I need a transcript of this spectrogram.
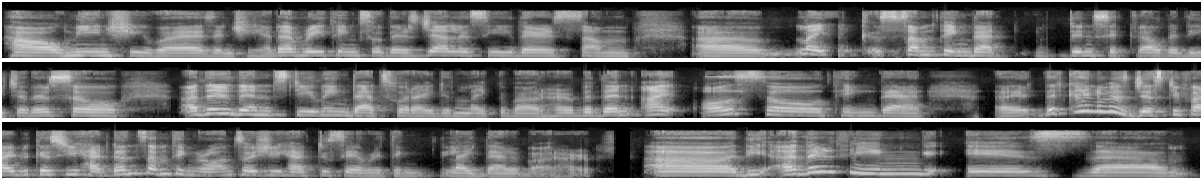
how mean she was and she had everything. So there's jealousy there's some uh, like something that didn't sit well with each other. So other than stealing that's what i didn't like about her. But then i also think that uh, that kind of was justified because she had done something wrong. So she had to say everything like that about her. Uh, the other thing is um,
